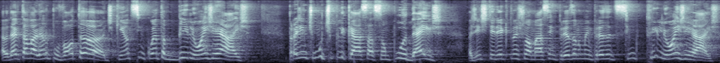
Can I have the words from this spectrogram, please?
ela deve estar valendo por volta de 550 bilhões de reais. Para a gente multiplicar essa ação por 10, a gente teria que transformar essa empresa numa empresa de 5 trilhões de reais.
